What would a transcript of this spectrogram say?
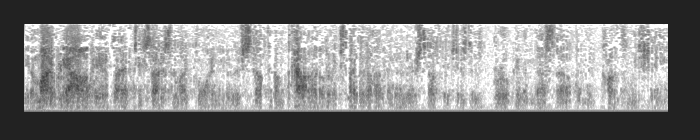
you know, my reality is I have two sides to my coin. You know, there's stuff that I'm proud of and excited of, and then there's stuff that just is broken and messed up and it causes me shame.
